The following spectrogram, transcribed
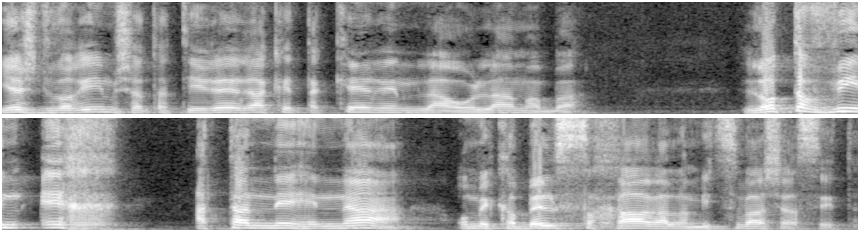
יש דברים שאתה תראה רק את הקרן לעולם הבא. לא תבין איך אתה נהנה או מקבל שכר על המצווה שעשית.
